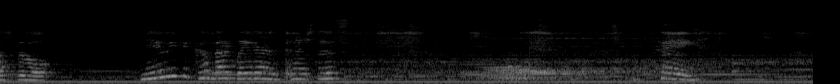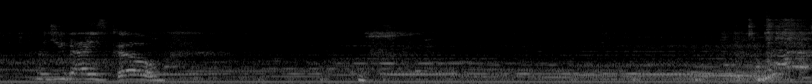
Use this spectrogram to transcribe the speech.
hospital. Maybe we could come back later and finish this. Hey, where'd you guys go? Ah!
